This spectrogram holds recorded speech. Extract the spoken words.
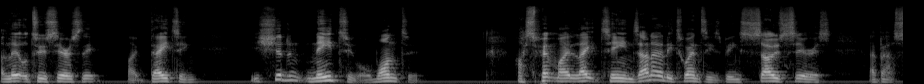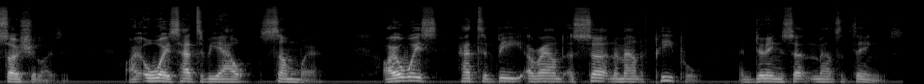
a little too seriously, like dating? You shouldn't need to or want to. I spent my late teens and early 20s being so serious about socializing. I always had to be out somewhere. I always had to be around a certain amount of people and doing certain amounts of things.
